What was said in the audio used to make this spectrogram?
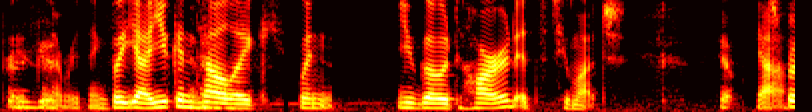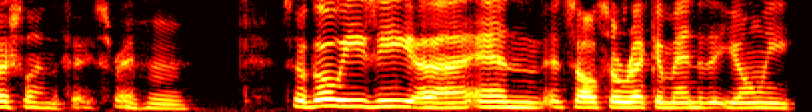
face and everything. But yeah, you can tell like when you go hard, it's too much. Yep. Yeah. Especially on the face, right? Mm-hmm. So go easy, uh, and it's also recommended that you only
